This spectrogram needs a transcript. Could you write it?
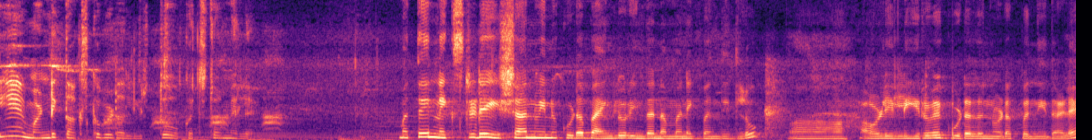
ಏ ಮಂಡಿಗೆ ತಾಕ್ಸ್ಕೊಬೇಡ ಅಲ್ಲಿ ಇರ್ತೋ ಕಚ್ತೋ ಮೇಲೆ ಮತ್ತು ನೆಕ್ಸ್ಟ್ ಡೇ ಇಶಾನ್ವಿನೂ ಕೂಡ ಬ್ಯಾಂಗ್ಳೂರಿಂದ ನಮ್ಮನೆಗೆ ಬಂದಿದ್ಲು. ಅವಳು ಇಲ್ಲಿ ಇರುವೆ ಗೂಡಲ್ಲ ನೋಡೋಕ್ಕೆ ಬಂದಿದ್ದಾಳೆ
